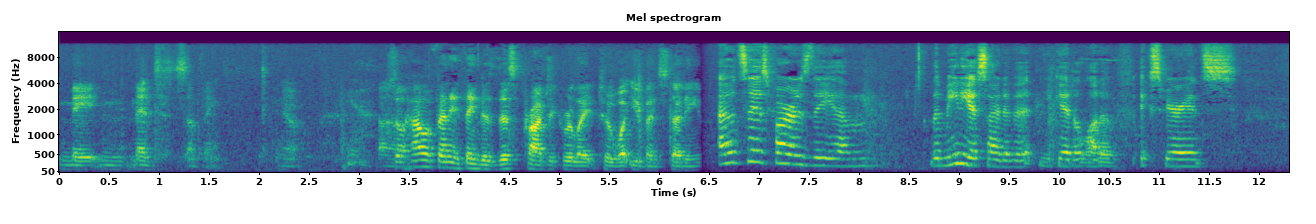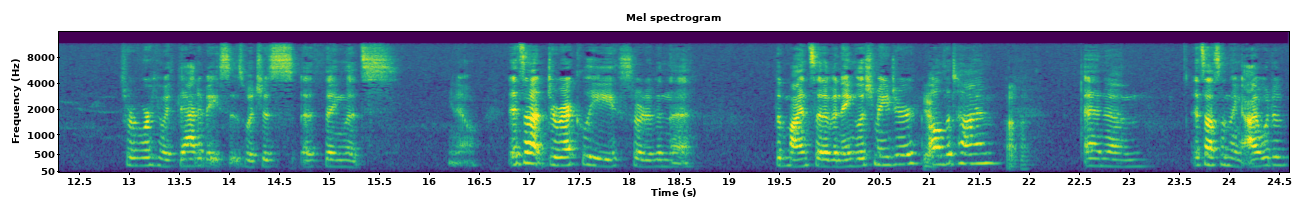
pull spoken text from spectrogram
may, meant something, you know. Yeah. Um, So how, if anything, does this project relate to what you've been studying? I would say as far as the um, the media side of it, you get a lot of experience sort of working with databases, which is a thing that's, you know, it's not directly sort of in the the mindset of an English major Yeah. all the time, Uh-huh. and um, it's not something I would have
